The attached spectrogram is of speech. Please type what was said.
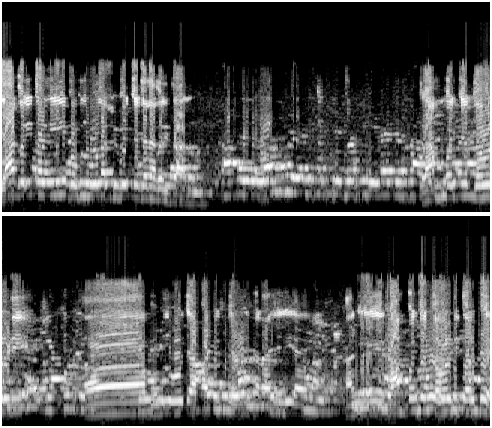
याकरिता मी बबलू शुभेच्छा देण्याकरिता आलो. ग्रामपंचायत जवळडी बबलूभाऊच्या पाठीशी राहिलेली आहे. आणि ग्रामपंचायत जवळडी तर्फे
